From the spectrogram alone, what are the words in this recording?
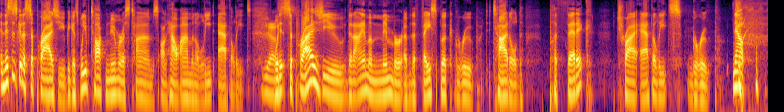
and this is going to surprise you because we've talked numerous times on how i'm an elite athlete. Yes. would it surprise you that i am a member of the facebook group titled pathetic triathletes group? Now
